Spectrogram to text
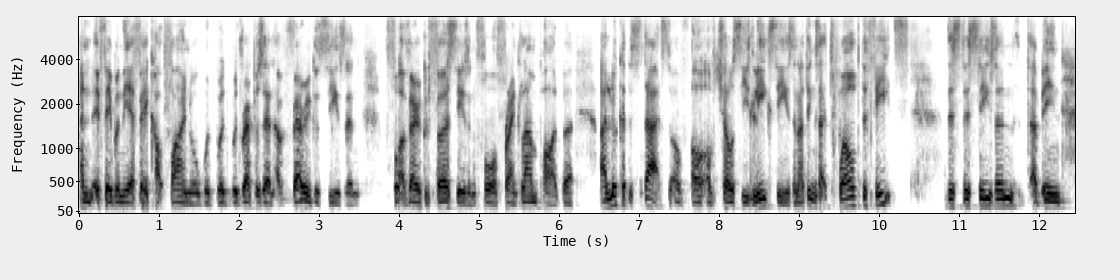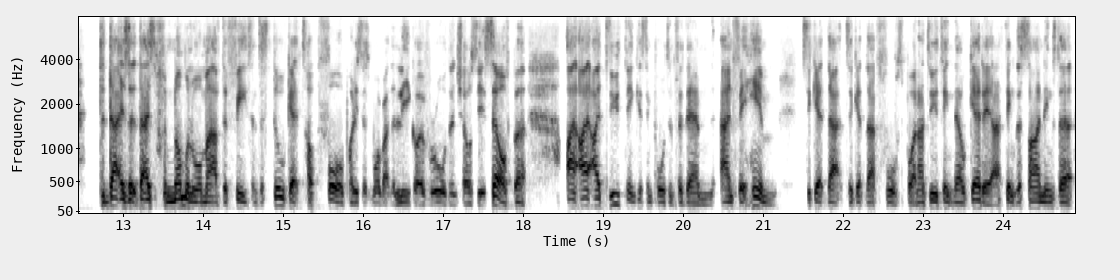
and if they win the FA Cup final, would, would would represent a very good season for a very good first season for Frank Lampard. But I look at the stats of, of, of Chelsea's league season. I think it's like 12 defeats this this season. I mean, that is a, that is a phenomenal amount of defeats, and to still get top four probably says more about the league overall than Chelsea itself. But I, I, I, do think it's important for them and for him to get that to get that fourth spot. And I do think they'll get it. I think the signings that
